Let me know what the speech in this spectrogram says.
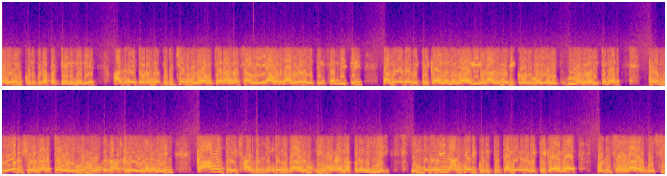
மனுவில் குறிப்பிடப்பட்டு இருந்தது அதனைத் தொடர்ந்து புதுச்சேரி முதலமைச்சர் ரங்கசாமியை அவரது அலுவலகத்தில் சந்தித்து தமிழக வெற்றி கழக நிர்வாகிகள் அனுமதி கோரி மனு அளி மனு அளித்தனர். மேலும் ரோடு ஷோ நடத்த இன்னும் மூன்று நாட்களே உள்ள நிலையில் காவல்துறை சார்பில் எந்தவித அனுமதியும் வழங்கப்படவில்லை. இந்த நிலையில் அனுமதி குறித்து தமிழக வெற்றி கழக பொதுச் செயலாளர் புஷி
